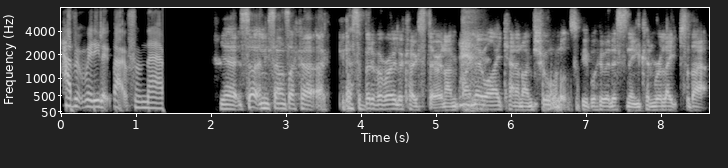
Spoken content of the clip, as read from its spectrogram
haven't really looked back from there yeah, it certainly sounds like a, a I guess a bit of a roller coaster, and I'm, I know I can, and I'm sure lots of people who are listening can relate to that.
